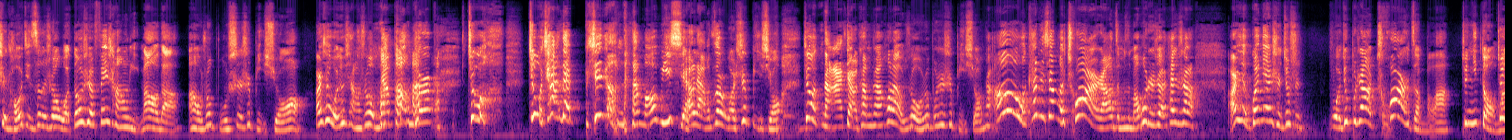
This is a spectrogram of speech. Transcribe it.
始头几次的时候，我都是非常礼貌的啊，我说不是，是比熊。而且我就想说，我们家胖墩儿 就就差在身上拿毛笔写上两个字儿，我是比熊，就哪点儿看不出来。后来我就说，我说不是，是比熊。他说哦，我看着像个串儿，然后怎么怎么，或者是他就上，而且关键是就是我就不知道串儿怎么了，就你懂吗？就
